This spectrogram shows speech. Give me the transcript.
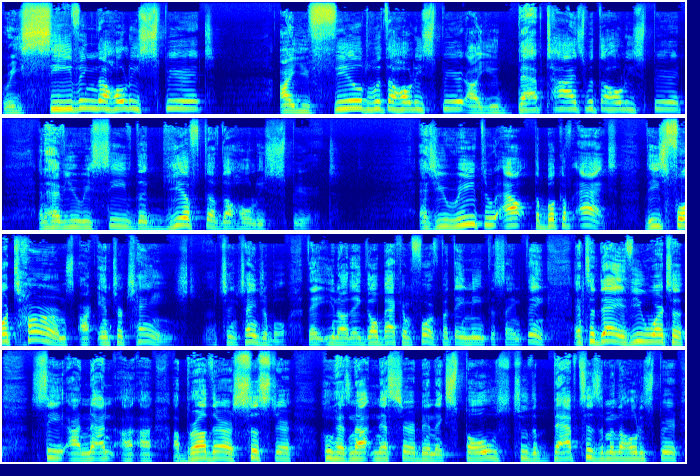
Receiving the Holy Spirit. Are you filled with the Holy Spirit? Are you baptized with the Holy Spirit? And have you received the gift of the Holy Spirit? As you read throughout the book of Acts, these four terms are interchanged. They, you know, they go back and forth, but they mean the same thing. And today, if you were to see a, a, a brother or sister who has not necessarily been exposed to the baptism in the Holy Spirit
